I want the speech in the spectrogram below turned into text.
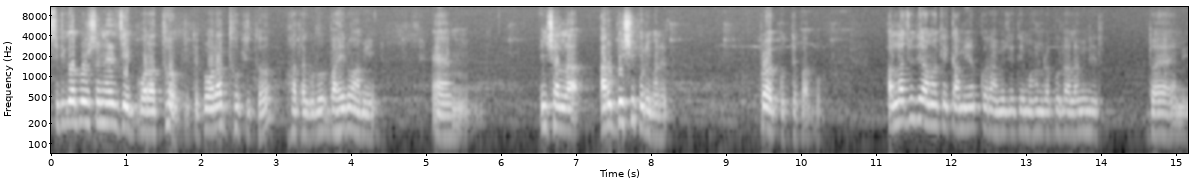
সিটি কর্পোরেশনের যে বরাদ্দকৃত বরাদ্দকৃত ভাতাগুলোর বাইরেও আমি ইনশাল্লাহ আরও বেশি পরিমাণের প্রয়োগ করতে পারব। আল্লাহ যদি আমাকে কামিয়াব করে, আমি যদি মহান রাব্বুল আলমিনের দয়ায় আমি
